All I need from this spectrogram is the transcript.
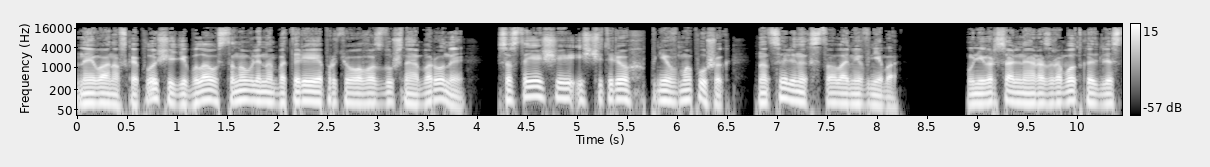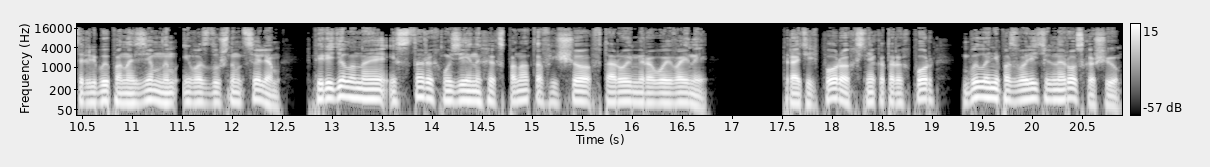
На Ивановской площади была установлена батарея противовоздушной обороны, состоящая из четырех пневмопушек, нацеленных стволами в небо. Универсальная разработка для стрельбы по наземным и воздушным целям, переделанная из старых музейных экспонатов еще Второй мировой войны. Тратить порох с некоторых пор было непозволительной роскошью,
